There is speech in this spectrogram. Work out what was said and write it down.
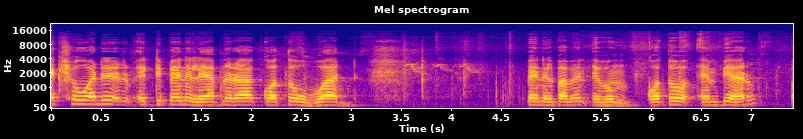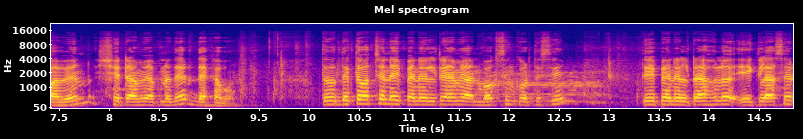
একশো ওয়ার্ডের একটি প্যানেলে আপনারা কত ওয়ার্ড প্যানেল পাবেন এবং কত অ্যাম্পিয়ার পাবেন, সেটা আমি আপনাদের দেখাবো। তো দেখতে পাচ্ছেন এই প্যানেলটি আমি আনবক্সিং করতেছি। এই প্যানেলটা হলো এ ক্লাসের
